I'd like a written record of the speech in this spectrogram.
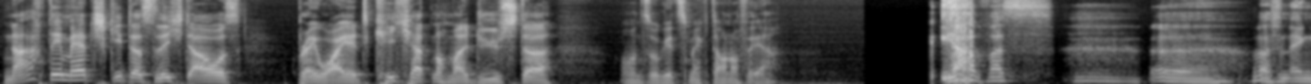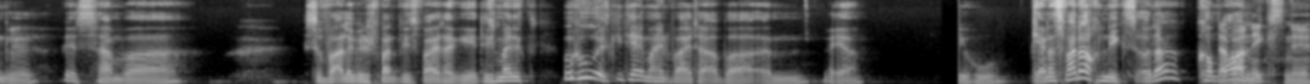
nach dem Match geht das Licht aus. Bray Wyatt kichert nochmal düster und so geht SmackDown auf Air. Ja, was, äh, was ein Engel. Jetzt haben wir, sind wir alle gespannt, wie es weitergeht. Ich meine, uhu, es geht ja immerhin weiter, aber, ähm, naja. Juhu. Ja, das war doch nix, oder? Komm Da on. war nix, nee.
